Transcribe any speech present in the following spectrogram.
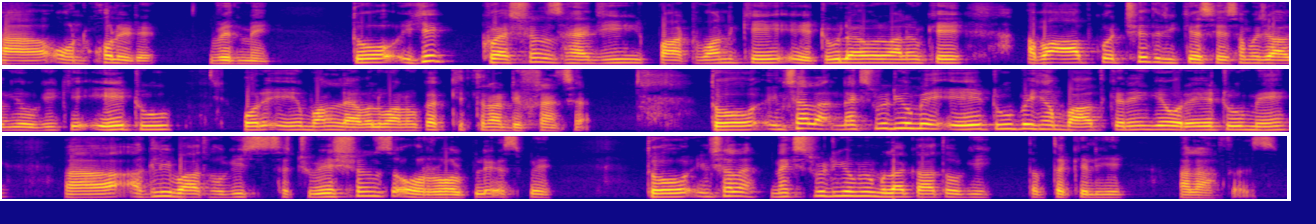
on holiday with me. तो ये क्वेश्चंस हैं जी पार्ट वन के ए टू लेवल वालों के। अब आपको अच्छे तरीके से समझ आ गई होगी कि ए टू और ए वन लेवल वालों का कितना डिफरेंस है। तो इनशाला नेक्स्ट वीडियो में ए टू पे हम बात करेंगे और ए टू में आ, अगली बात होगी सिचुएशंस और रोल प्लेस पे। तो इनशाला नेक्स्ट वीडियो में मुलाकात होगी। तब तक के लिए अल्लाह हाफ़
